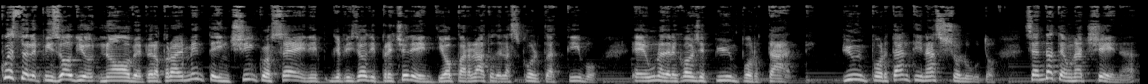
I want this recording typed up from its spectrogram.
Questo è l'episodio 9, però probabilmente in 5 o 6 degli episodi precedenti ho parlato dell'ascolto attivo, è una delle cose più importanti, più importanti in assoluto. Se andate a una cena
